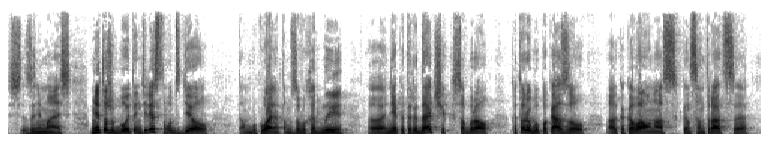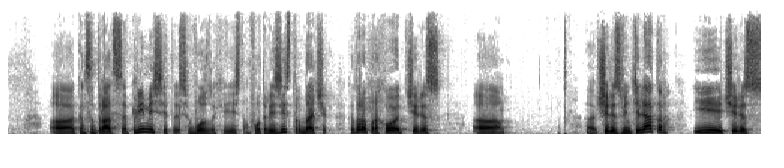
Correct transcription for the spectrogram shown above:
занимаясь, мне тоже было это интересно, вот сделал там, буквально там, за выходные э, некоторый датчик собрал, который бы показывал, э, какова у нас концентрация, концентрация примесей, то есть в воздухе есть там фоторезистор датчик, который проходит через через вентилятор и через,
